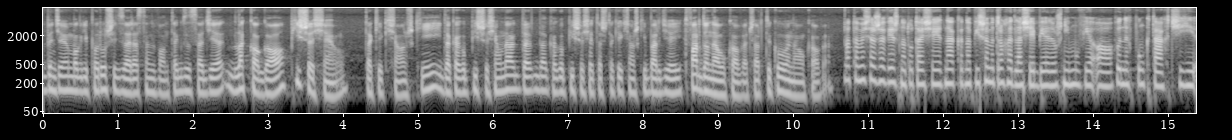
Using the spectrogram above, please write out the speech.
będziemy mogli poruszyć zaraz ten wątek w zasadzie, dla kogo pisze się takie książki i dla kogo pisze się, dla, dla kogo pisze się też takie książki bardziej twardo naukowe, czy artykuły naukowe. No to myślę, że wiesz, no tutaj się jednak no piszemy trochę dla siebie, już nie mówię o płynnych punktach. Ci,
